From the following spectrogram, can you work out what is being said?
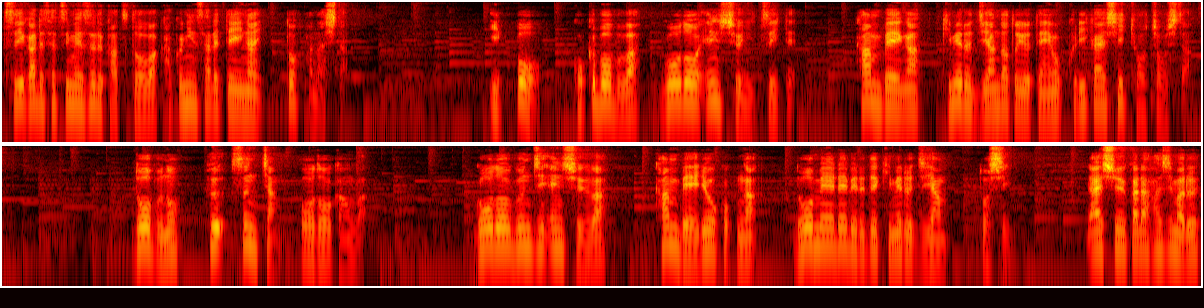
追加で説明する活動は確認されていないと話した。一方、国防部は合同演習について、韓米が決める事案だという点を繰り返し強調した。同部のプ・スンチャン報道官は、合同軍事演習は韓米両国が同盟レベルで決める事案とし、来週から始まる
